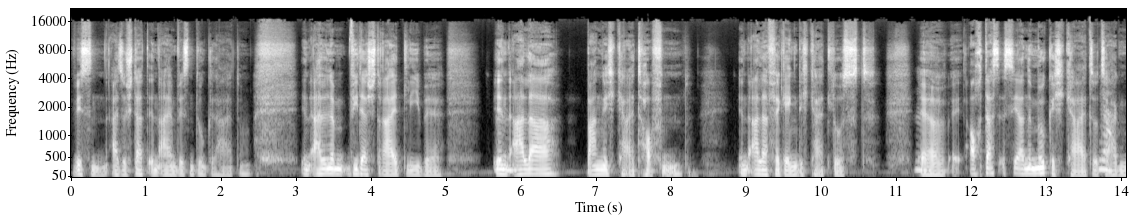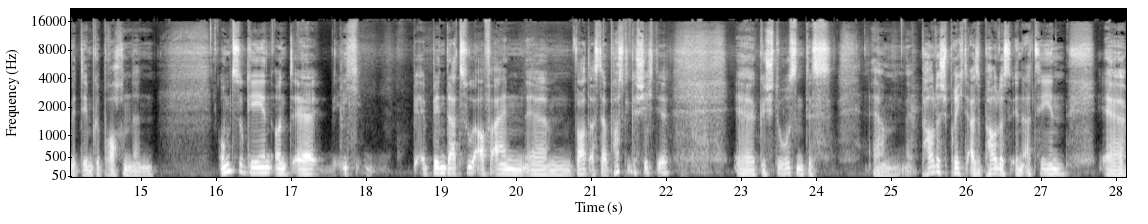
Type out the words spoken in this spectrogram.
Wissen, also statt in allem Wissen Dunkelheit, ne? in allem Widerstreit Liebe, in aller Bangigkeit Hoffen, in aller Vergänglichkeit Lust. Mhm. Äh, auch das ist ja eine Möglichkeit, sozusagen ja. mit dem Gebrochenen umzugehen. Und äh, ich bin dazu auf ein ähm, Wort aus der Apostelgeschichte äh, gestoßen, das ähm, Paulus spricht, also Paulus in Athen äh,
